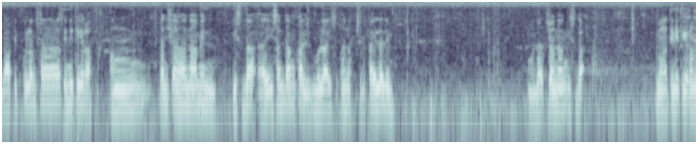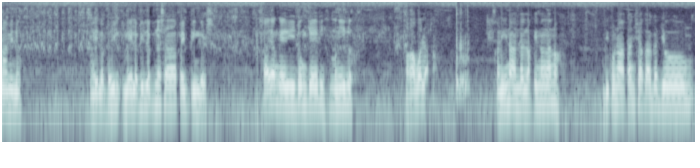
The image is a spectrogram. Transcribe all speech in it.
Lapit ko lang sa tinitira. Ang tansyahan namin, isda, ay isang dangkal mula is, ano, kay lalim. Mula siya ng isda. Mga tinitira namin, no. May, labi, may labilab na sa five fingers. Sayang kay Dong Jerry, mangilo. Nakawala. Kanina, ang lalaki ng ano. Hindi ko natansya kagad yung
